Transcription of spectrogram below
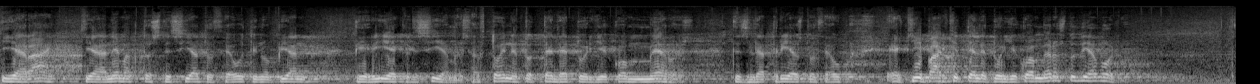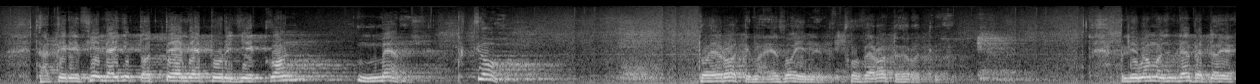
ιερά και ανέμακτος θυσία του Θεού την οποία τηρεί η Εκκλησία μας. Αυτό είναι το τελετουργικό μέρος της λατρείας του Θεού. Εκεί υπάρχει τελετουργικό μέρος του διαβόλου. Θα τηρηθεί λέγει το τελετουργικό μέρος. Ποιο; Το ερώτημα εδώ είναι φοβερό το ερώτημα. Πλην όμως βλέπετε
